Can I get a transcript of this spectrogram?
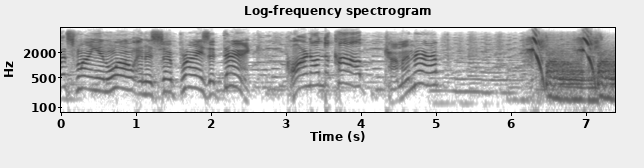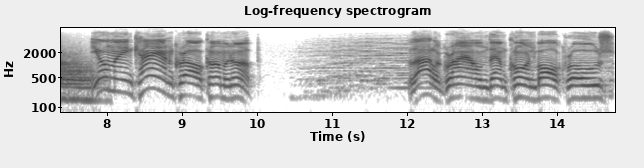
let's fly in low in a surprise attack. Corn on the cob. Coming up. You mean can crow coming up. That'll ground them cornball crows.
